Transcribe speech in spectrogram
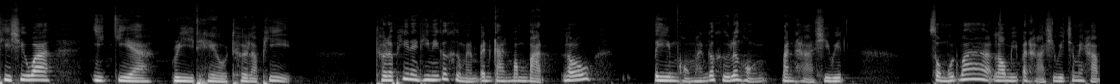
ที่ชื่อว่า IKEA Retail Therapy therapy ในที่นี้ก็คือเหมือนเป็นการบำบัด แล้วธีมของมันก็คือเรื่องของปัญหาชีวิต สมมุติว่าเรามีปัญหาชีวิตใช่ไหมครับ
